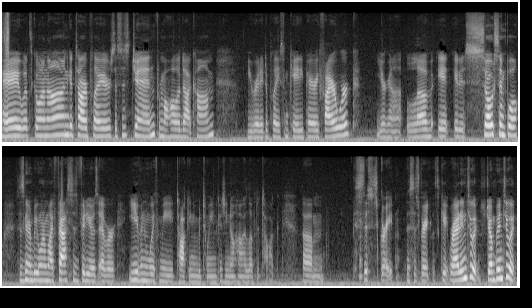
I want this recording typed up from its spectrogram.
Hey, what's going on, guitar players? This is Jen from Mahalo.com. You ready to play some Katy Perry Firework? You're gonna love it. It is so simple. This is gonna be one of my fastest videos ever, even with me talking in between, because you know how I love to talk. Um, this, this is great. This is great. Let's get right into it. Let's jump into it.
